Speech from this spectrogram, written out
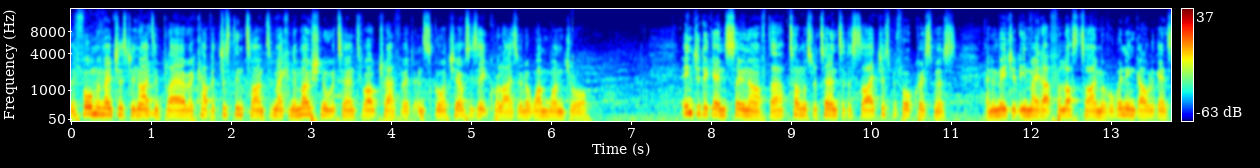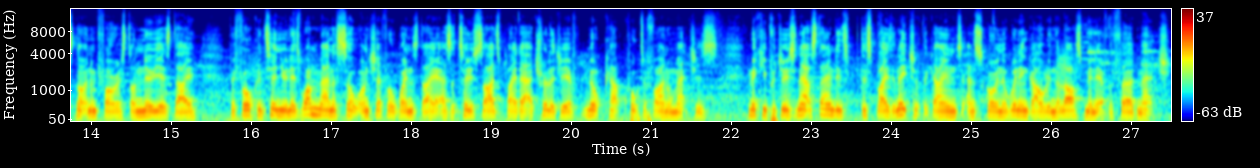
the former Manchester United player recovered just in time to make an emotional return to Old Trafford and score Chelsea's equaliser in a 1 1 draw. Injured again soon after, Thomas returned to the side just before Christmas and immediately made up for lost time with a winning goal against Nottingham Forest on New Year's Day before continuing his one man assault on Sheffield Wednesday as the two sides played out a trilogy of Milk Cup quarter final matches. Mickey producing outstanding displays in each of the games and scoring the winning goal in the last minute of the third match.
